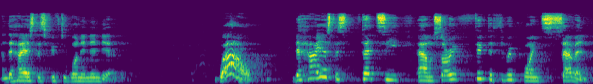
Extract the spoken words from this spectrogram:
And the highest is 51 in India. Wow! The highest is 30, um, sorry, 53.7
